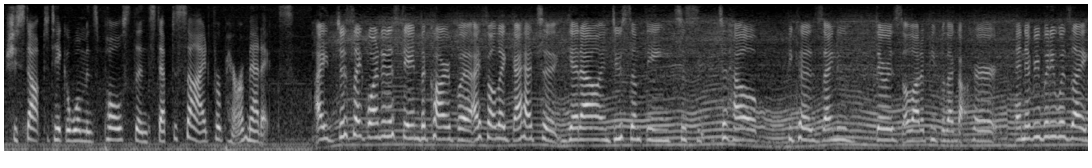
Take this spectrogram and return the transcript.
She stopped to take a woman's pulse, then stepped aside for paramedics. I just like wanted to stay in the car, but I felt like I had to get out and do something to to help because I knew there was a lot of people that got hurt, and everybody was like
